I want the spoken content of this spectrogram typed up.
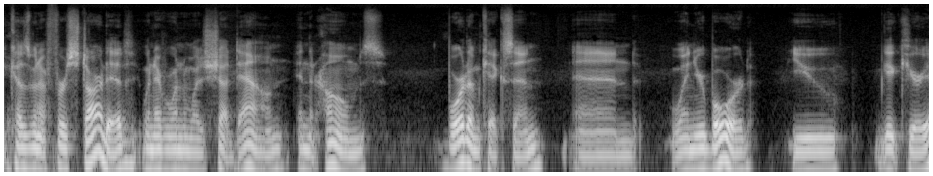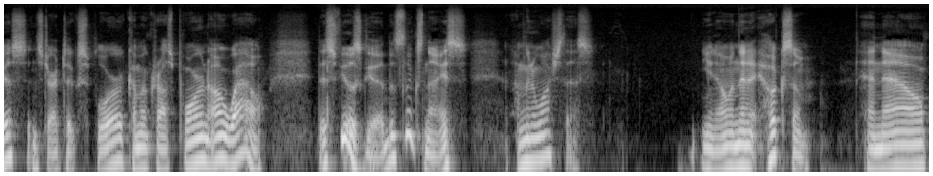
Because when it first started, when everyone was shut down in their homes, boredom kicks in, and when you're bored, you get curious and start to explore, come across porn. Oh, wow, this feels good. This looks nice. I'm going to watch this. You know, and then it hooks them. And now,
